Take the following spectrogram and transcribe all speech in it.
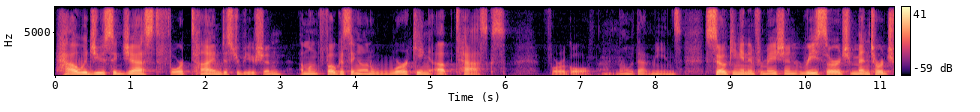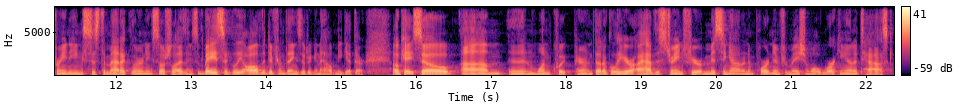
How would you suggest for time distribution among focusing on working up tasks for a goal. I don't know what that means. Soaking in information, research, mentored training, systematic learning, socializing. So basically, all the different things that are going to help me get there. Okay, so, um, and then one quick parenthetical here. I have the strange fear of missing out on important information while working on a task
